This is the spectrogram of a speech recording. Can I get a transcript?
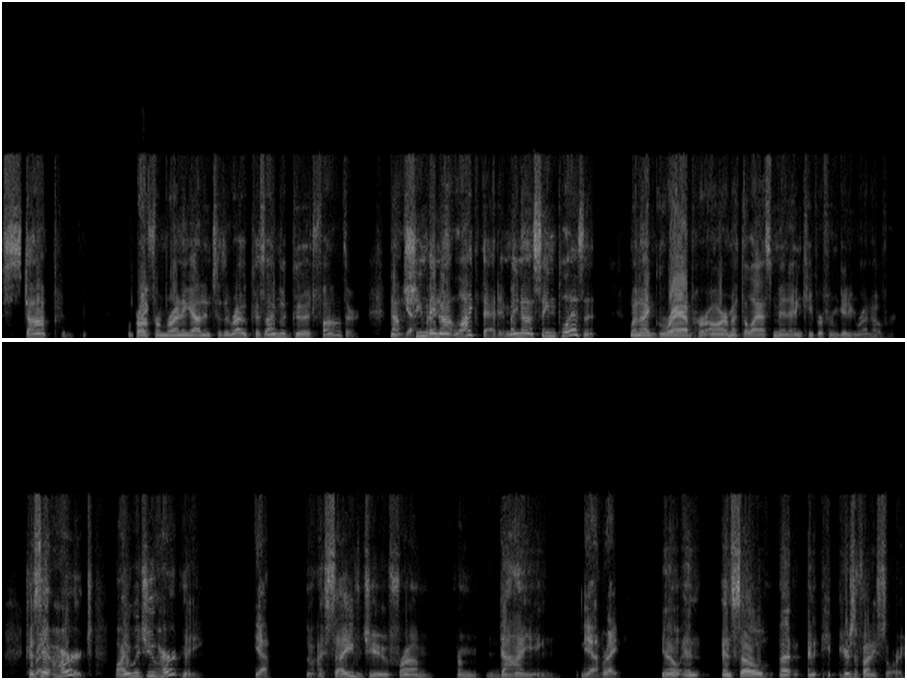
stop her Right. from running out into the road because I'm a good father. Now, Yeah, she may right. not like that. It may not seem pleasant when I grab her arm at the last minute and keep her from getting run over because Right. it hurt. Why would you hurt me? Yeah. I saved you from from dying Yeah, right. you know and and so uh, and he- here's a funny story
